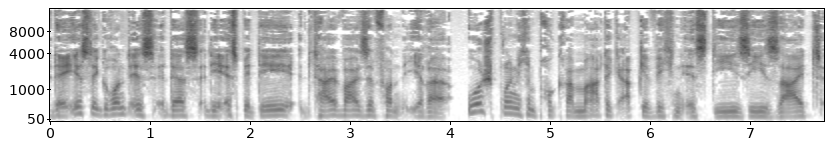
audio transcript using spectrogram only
Der erste Grund ist, dass die SPD teilweise von ihrer ursprünglichen Programmatik abgewichen ist, die sie seit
